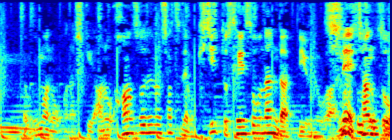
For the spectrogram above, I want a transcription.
うん。ど今のお話聞いてあの半袖のシャツでもきちっと清掃なんだっていうのがねちゃんと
